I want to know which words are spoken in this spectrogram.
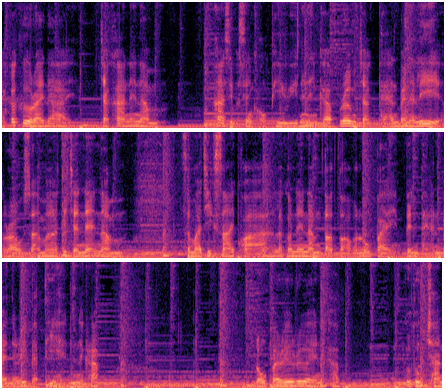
กก็คือรายได้จากค่าแนะนำ 50%ของ PV นั่นเองครับ เริ่มจากแผน binary เราสามารถที่จะแนะนำสมาชิกซ้ายขวา แล้วก็แนะนำต่อๆกันลงไป เป็นแผน binary แบบที่เห็นนะครับ ลงไปเรื่อยๆนะครับทุกๆชั้น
